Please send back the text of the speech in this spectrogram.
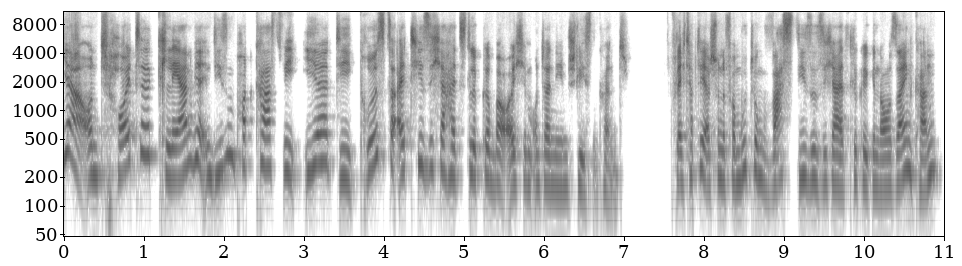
Ja, und heute klären wir in diesem Podcast, wie ihr die größte IT-Sicherheitslücke bei euch im Unternehmen schließen könnt. Vielleicht habt ihr ja schon eine Vermutung, was diese Sicherheitslücke genau sein kann.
